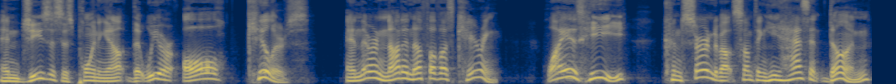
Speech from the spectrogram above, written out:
And Jesus is pointing out that we are all killers and there are not enough of us caring. Why is he concerned about something he hasn't done?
